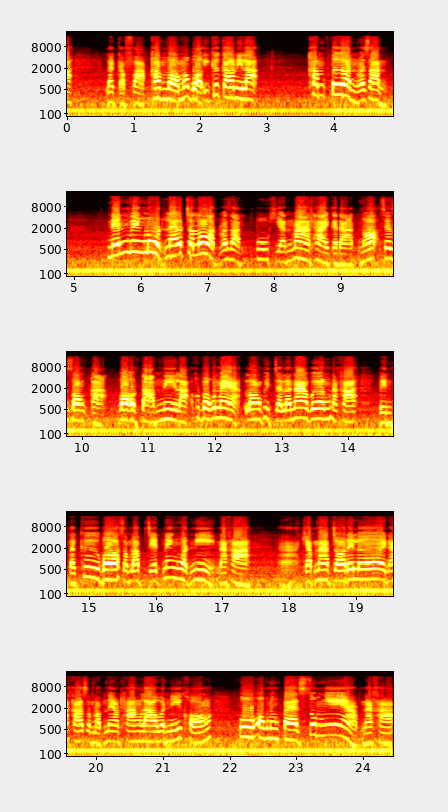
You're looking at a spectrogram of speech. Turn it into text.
ะ แล้วก็ฝากคำบอกมาบอกอีกคือเก่านี่ละคำเตือนว่าสั่นเน้นวิ่งลูดแล้วจะรอดว่าสั่นปูเขียนมาถ่ายกระดาษเนาะเส้นซองกะบอกตามนี่ละคุณพ่อคุณแม่ลองพิจารณาเบิ้งนะคะ เป็นตะคือบอสำหรับเจ็ดในงวดนี้นะคะแคปหน้าจอได้เลยนะคะสำหรับแนวทางลาววันนี้ของปู618 ซุ่มเงียบนะคะ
